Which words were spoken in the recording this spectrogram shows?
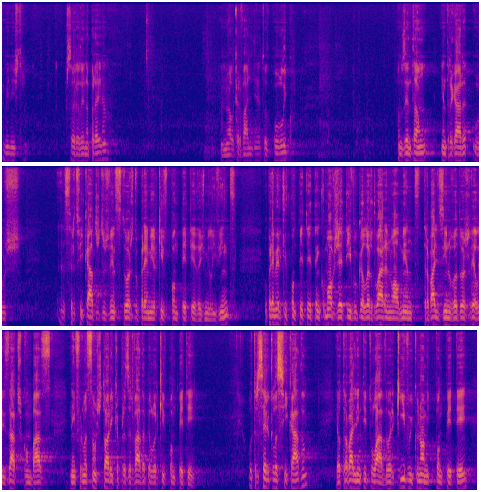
Sr. Ministro. Professora Helena Pereira. Manuel Carvalho, diretor do Público. Vamos então entregar os eh, certificados dos vencedores do Prémio Arquivo.pt 2020. O Prémio Arquivo.pt tem como objetivo galardoar anualmente trabalhos inovadores realizados com base na informação histórica preservada pelo Arquivo.pt. O terceiro classificado é o trabalho intitulado Arquivo Económico.pt,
